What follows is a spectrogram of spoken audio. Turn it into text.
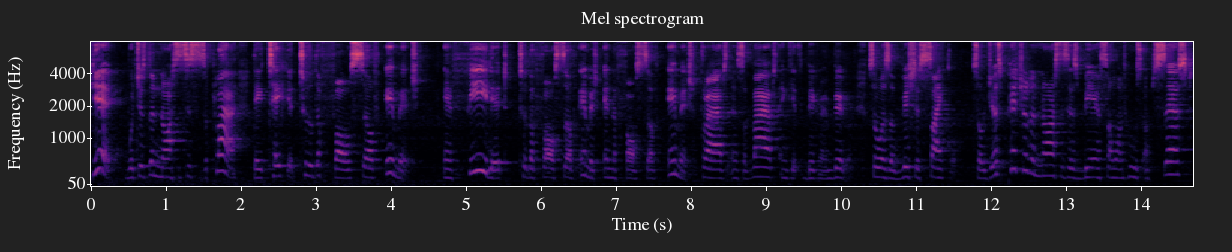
get, which is the narcissistic supply, they take it to the false self image and feed it to the false self image. And the false self image thrives and survives and gets bigger and bigger. So it's a vicious cycle. So just picture the narcissist being someone who's obsessed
